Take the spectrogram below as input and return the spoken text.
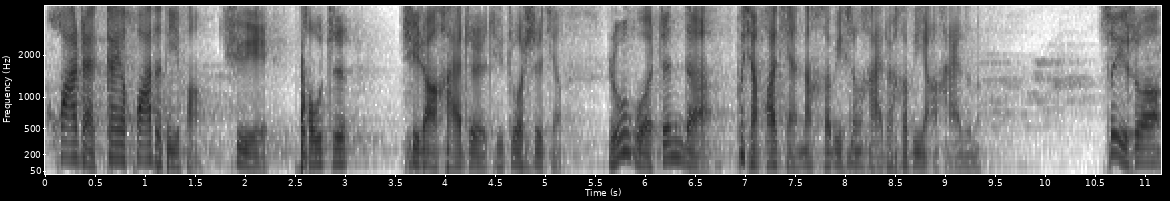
花在该花的地方去投资，去让孩子去做事情。如果真的不想花钱，那何必生孩子？何必养孩子呢？所以说，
